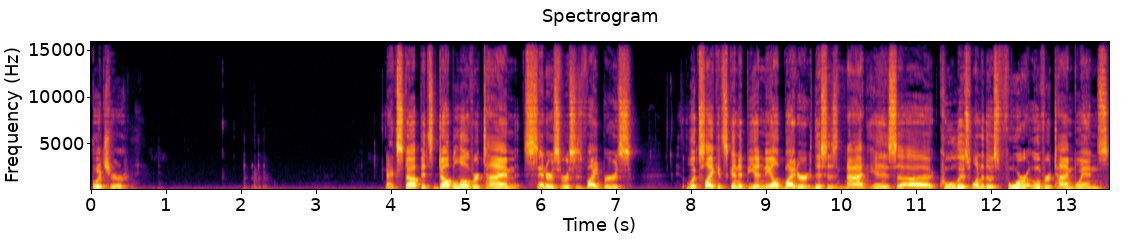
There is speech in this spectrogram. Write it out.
Butcher. Next up, it's double overtime, Sinners versus Vipers. looks like it's going to be a nail biter. This is not as uh, cool as one of those four overtime wins,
